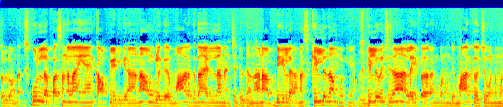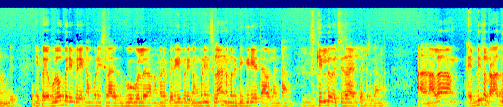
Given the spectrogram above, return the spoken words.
சொல்லுவாங்க. ஸ்கூல்ல பசங்கெல்லாம் ஏன் காப்பி அடிக்கிறாங்கன்னா அவங்களுக்கு மார்க் தான் எல்லாம் நினச்சிட்டு இருக்காங்க. ஆனா அப்படி இல்லை. ஆனா ஸ்கில்லு தான் முக்கியம். ஸ்கில்லு வச்சு தான் லைஃப்பை ரன் பண்ண முடியும். மார்க்கை வச்சு ஒன்றும் பண்ண முடியாது. இப்போ எவ்வளோ பெரிய பெரிய கம்பெனிஸ்லாம் இருக்குது கூகுள் அந்த மாதிரி பெரிய பெரிய கம்பெனிஸ்லாம் இந்த மாதிரி டிகிரியே தேவையில்லைன்ட்டாங்க. ஸ்கில்லு வச்சு தான் எடுத்துகிட்டு இருக்காங்க. அதனால எப்படி சொல்ற அது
